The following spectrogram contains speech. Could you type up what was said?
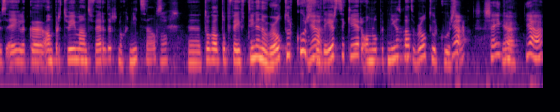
Dus eigenlijk eh, amper twee maanden verder, nog niet zelfs. Eh, toch al top 15 in een World Tour koers. Ja. Voor de eerste keer omloop het nieuwsblad World Tour koers. hè? Ja, zeker. Ja.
